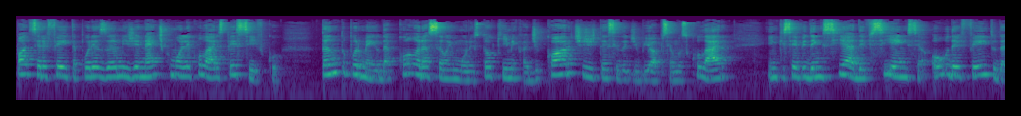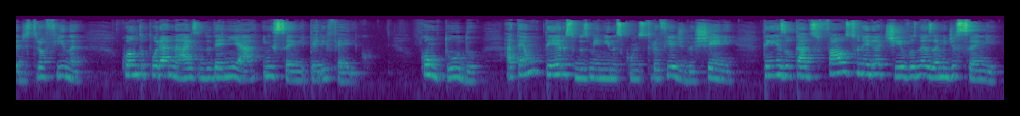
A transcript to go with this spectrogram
pode ser feita por exame genético-molecular específico, tanto por meio da coloração imunohistoquímica de corte de tecido de biópsia muscular, em que se evidencia a deficiência ou defeito da distrofina, quanto por análise do DNA em sangue periférico. Contudo, até um terço dos meninos com distrofia de Duchenne tem resultados falso negativos no exame de sangue.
